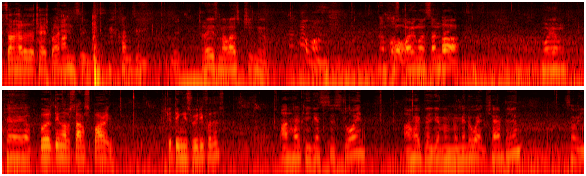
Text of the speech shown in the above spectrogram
So how does it taste, bro? Kanzi. Kanzi. Today is my last cheat meal. That one. I've got sparring on Sunday. Ah. Morning, 10 a.m. What do you think of Sang sparring? You think he's ready for this? I hope he gets destroyed. I hope they give him the middleweight champion. So he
